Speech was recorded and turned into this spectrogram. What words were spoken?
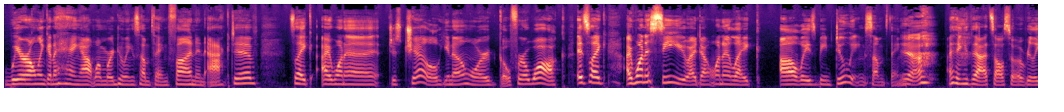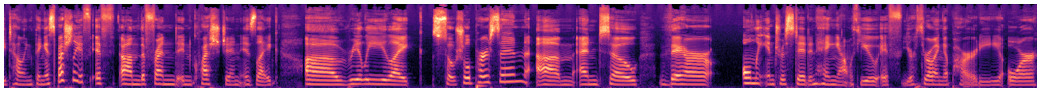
we're only going to hang out when we're doing something fun and active. It's like I want to just chill, you know, or go for a walk. It's like I want to see you. I don't want to like always be doing something. Yeah. I think that's also a really telling thing, especially if if um, the friend in question is like a really like social person, um, and so they're only interested in hanging out with you if you're throwing a party or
